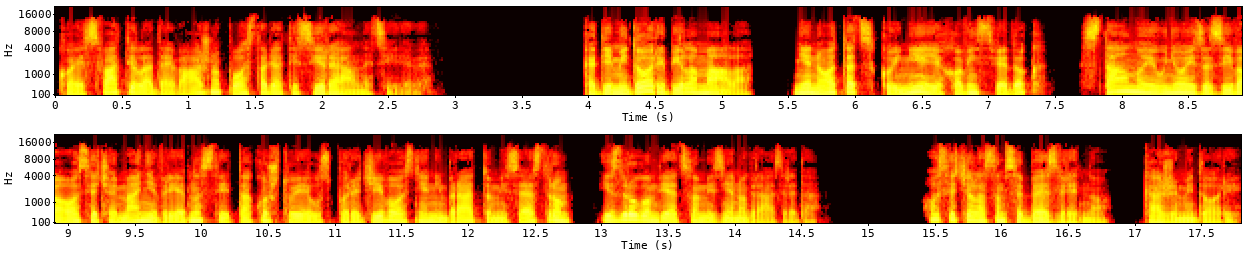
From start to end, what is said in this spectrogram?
koja je shvatila da je važno postavljati si realne ciljeve. Kad je Midori bila mala, njen otac, koji nije Jehovin svjedok, Stalno je u njoj izazivao osjećaj manje vrijednosti tako što je uspoređivao s njenim bratom i sestrom i s drugom djecom iz njenog razreda. Osjećala sam se bezvrijedno, kaže mi Dori.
